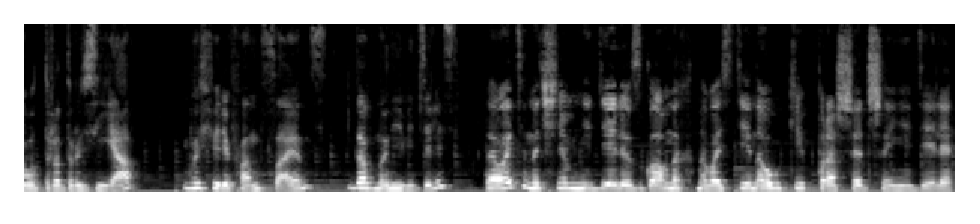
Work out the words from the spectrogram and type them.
утро, друзья! В эфире Fun Science. Давно не виделись. Давайте начнем неделю с главных новостей науки прошедшей недели.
